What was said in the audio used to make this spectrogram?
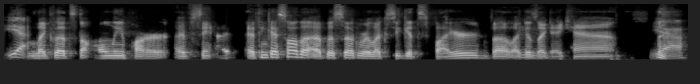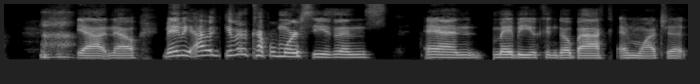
yeah. Like that's the only part I've seen. I, I think I saw the episode where Lexi gets fired, but like it's Mhm. like I can't. Yeah. Yeah. No, maybe I would give it a couple more seasons and maybe you can go back and watch it.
